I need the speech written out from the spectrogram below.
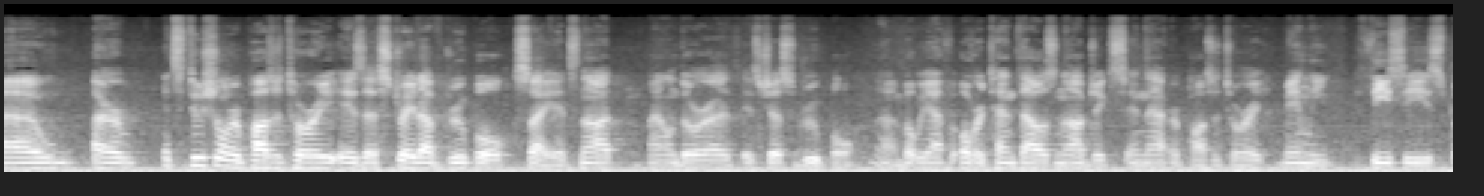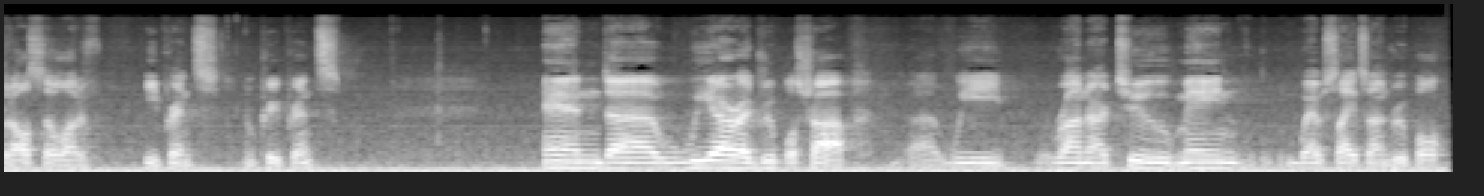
Uh, our institutional repository is a straight-up Drupal site. It's not Islandora, it's just Drupal. Um, but we have over 10,000 objects in that repository, mainly theses, but also a lot of e-prints and preprints. And uh, we are a Drupal shop. we run our two main websites on Drupal,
